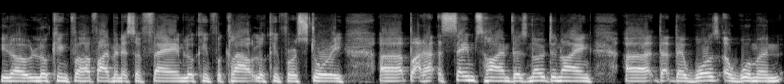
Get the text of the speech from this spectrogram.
you know, looking for her 5 minutes of fame, looking for clout, looking for a story. Uh, but at the same time there's no denying uh, that there was a woman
